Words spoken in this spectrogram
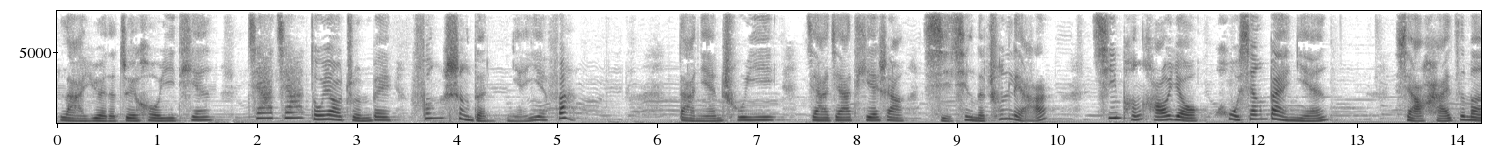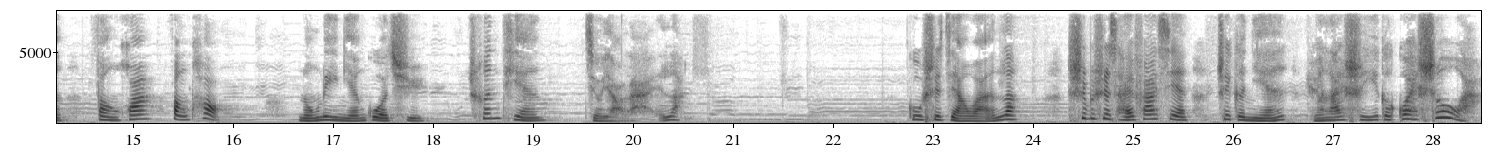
腊月的最后一天，家家都要准备丰盛的年夜饭。大年初一，家家贴上喜庆的春联儿，亲朋好友互相拜年，小孩子们放花放炮。农历年过去，春天。就要来了。故事讲完了，是不是才发现这个年原来是一个怪兽啊？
